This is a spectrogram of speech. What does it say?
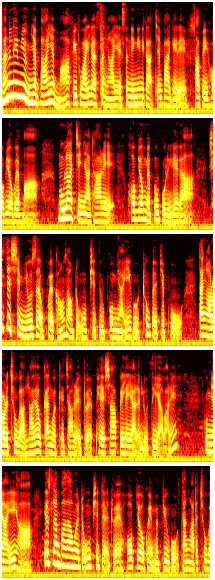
မန္တလေးမြို့မြက်ပါရက်မှာဖေဖော်ဝါရီလ15ရက်စနေနေ့ကကျင်းပခဲ့တဲ့စာပေဟောပြောပွဲမှာမူလကြေညာထားတဲ့ဟောပြောမဲ့ပုံကိုယ်တွေက88မျိုးဆက်အဖွဲ့ခေါင်းဆောင်တဦးဖြစ်သူကိုမြအေးကိုထုတ်ပယ်ပစ်ဖို့တန်ဃာတော်တချို့ကလာရောက်ကန့်ကွက်ခဲ့ကြတဲ့အတွက်ဖယ်ရှားပေးလိုက်ရတယ်လို့သိရပါတယ်။ကိုမြအေးဟာအစ္စလမ်ဘာသာဝင်တဦးဖြစ်တဲ့အတွက်ဟောပြောခွင့်မပြုဖို့တန်ဃာတချို့က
